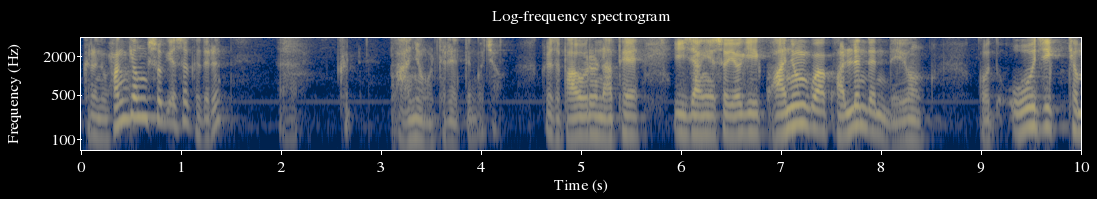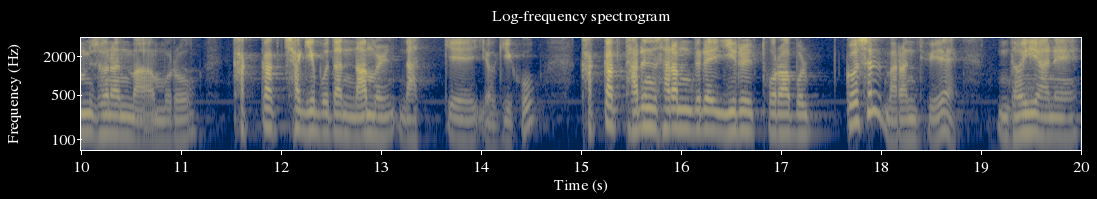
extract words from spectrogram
그런 환경 속에서 그들은 어, 그 관용을 드렸던 거죠. 그래서 바울은 앞에 이 장에서 여기 관용과 관련된 내용, 곧 오직 겸손한 마음으로 각각 자기보다 남을 낮게 여기고 각각 다른 사람들의 일을 돌아볼 것을 말한 뒤에 너희 안에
